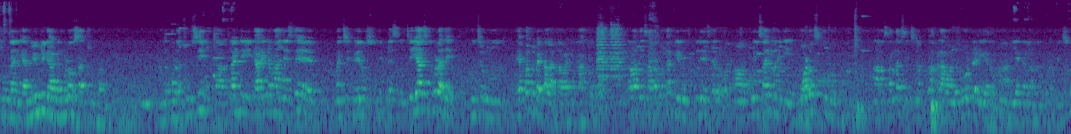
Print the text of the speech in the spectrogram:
చూడడానికి అమ్యూనిటీ గార్డెన్ కూడా ఒకసారి చూద్దాం. అందరూ కూడా చూసి అట్లాంటి కార్యక్రమాలు చేస్తే మంచి పేరు వస్తుంది. ప్లస్ చేయాల్సింది కూడా అదే. కొంచెం ఎఫర్ట్ పెట్టాలి అట్లా వాటికి కాకపోతే. తర్వాత ఈ సందర్భంగా మీరు గుర్తు చేశారు. ఆ, పోయినసారి మనకి మోడల్ స్కూల్ సందర్శించినప్పుడు అక్కడ వాళ్ళు రోడ్డు అడిగారు. మన విలేకరులందరూ కూడా తెలుసు.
